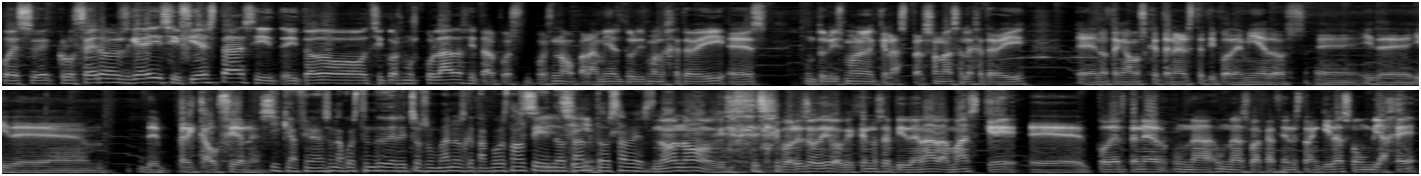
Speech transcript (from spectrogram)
pues eh, cruceros gays y fiestas y, y todo chicos musculados y tal, pues, pues no, para mí el turismo LGTBI es un turismo en el que las personas LGTBI eh, no tengamos que tener este tipo de miedos eh, y, de, y de, de precauciones. Y que al final es una cuestión de derechos humanos que tampoco estamos pidiendo sí. tanto, ¿sabes? No, no, por eso digo que es que no se pide nada más que eh, poder tener una- unas vacaciones tranquilas o un viaje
